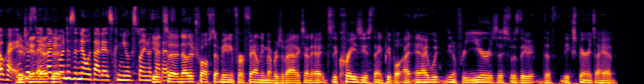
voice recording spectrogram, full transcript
100%. Okay, and just And, if uh, anyone doesn't know what that is, can you explain what that is? It's another 12 step meeting for family members of addicts. And it's the craziest thing. People, I, and I would, you know, for years, this was the, the, the experience I had.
